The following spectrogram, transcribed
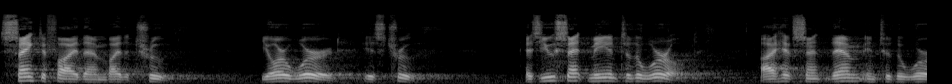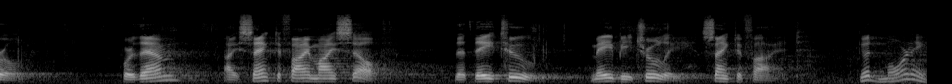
Sanctify them by the truth. Your word is truth. As you sent me into the world, I have sent them into the world. For them I sanctify myself, that they too may be truly sanctified. Good morning.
